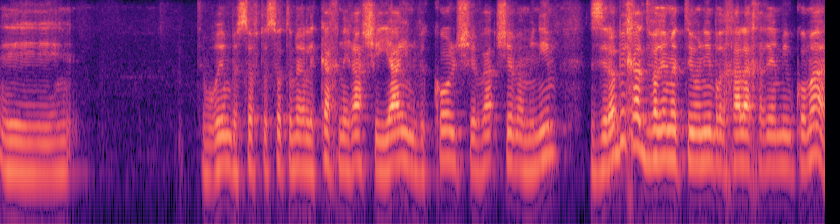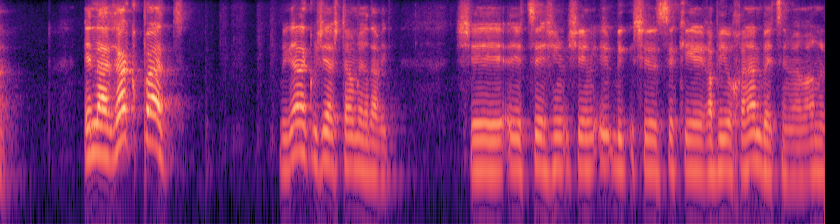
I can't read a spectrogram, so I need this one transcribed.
אה, אתם רואים בסוף תוספות אומר, לכך נראה שיין וכל שבע, שבע מינים, זה לא בכלל דברים הטעונים ברכה לאחריהם במקומן, אלא רק פת. בגלל הקושייה שאתה אומר, דוד, שיוצא, ש- ש- שיוצא כרבי יוחנן בעצם, אמרנו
